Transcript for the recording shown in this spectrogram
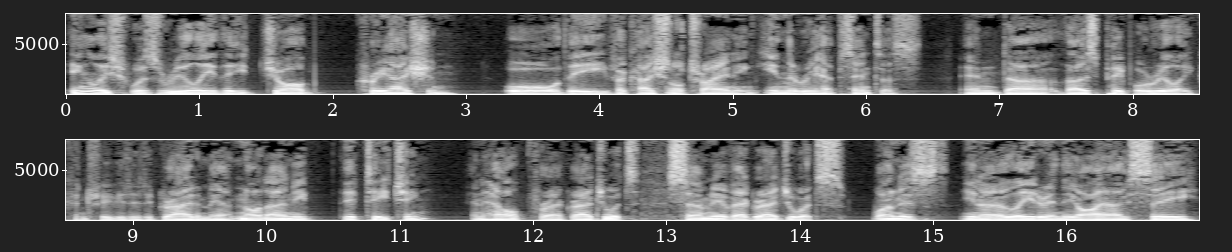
English was really the job creation or the vocational training in the rehab centres. And uh, those people really contributed a great amount, not only their teaching and help for our graduates. So many of our graduates, one is, you know, a leader in the IOC.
